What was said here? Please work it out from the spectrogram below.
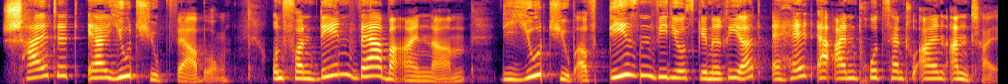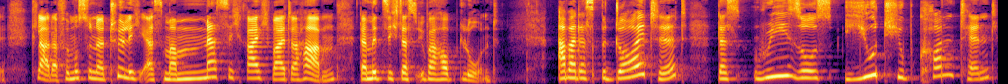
schaltet er YouTube-Werbung. Und von den Werbeeinnahmen, die YouTube auf diesen Videos generiert, erhält er einen prozentualen Anteil. Klar, dafür musst du natürlich erstmal massig Reichweite haben, damit sich das überhaupt lohnt. Aber das bedeutet, dass Rezos YouTube-Content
